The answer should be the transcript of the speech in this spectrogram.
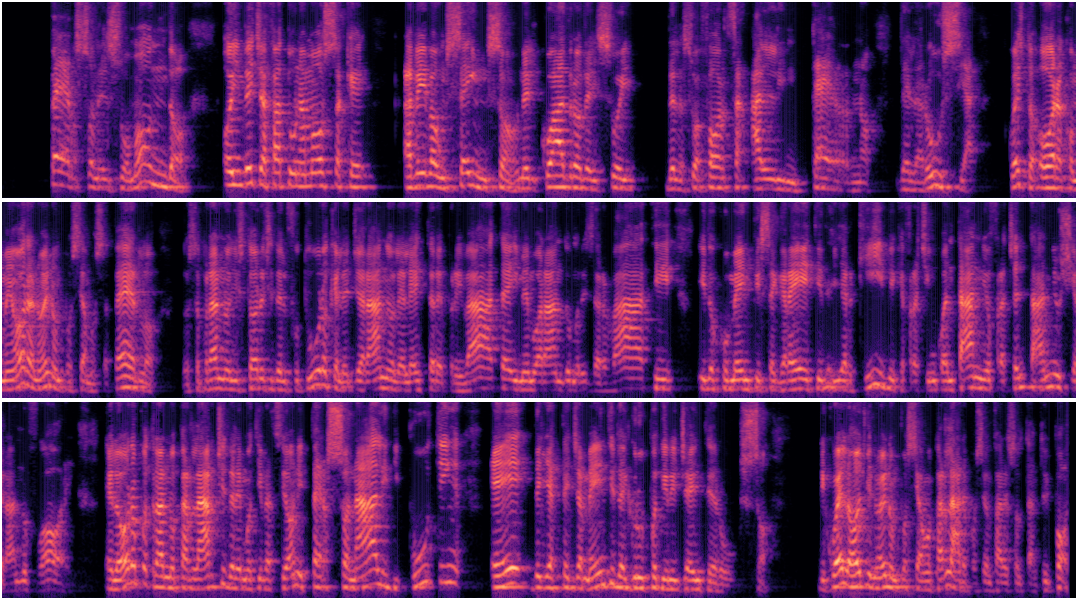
perso nel suo mondo, o invece ha fatto una mossa che aveva un senso nel quadro suoi, della sua forza all'interno della Russia, questo ora come ora noi non possiamo saperlo, lo sapranno gli storici del futuro che leggeranno le lettere private, i memorandum riservati, i documenti segreti degli archivi che fra 50 anni o fra 100 anni usciranno fuori. E loro potranno parlarci delle motivazioni personali di Putin e degli atteggiamenti del gruppo dirigente russo. Di quello oggi noi non possiamo parlare, possiamo fare soltanto ipotesi.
